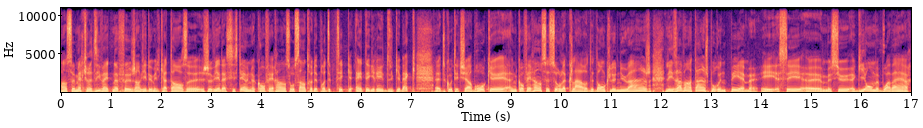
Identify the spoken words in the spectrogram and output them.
En ce mercredi 29 janvier 2014, euh, je viens d'assister à une conférence au Centre de productique intégré du Québec, euh, du côté de Sherbrooke, euh, une conférence sur le cloud, donc le nuage, les avantages pour une PME. Et c'est Monsieur Guillaume Boisvert,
